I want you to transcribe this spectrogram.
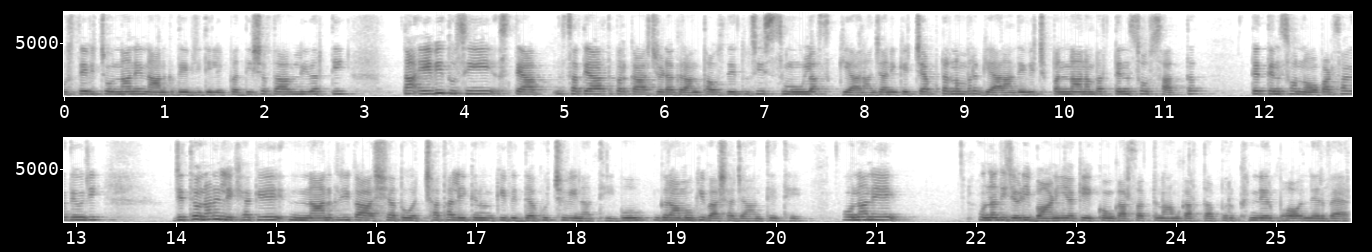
ਉਸ ਦੇ ਵਿੱਚ ਉਹਨਾਂ ਨੇ ਨਾਨਕ ਦੇਵ ਜੀ ਦੇ ਲਈ ਪੱਦੀ ਸ਼ਬਦਾਵਲੀ ਵਰਤੀ। ਤਾਂ ਇਹ ਵੀ ਤੁਸੀਂ ਸਤਿਆ- ਸਤਿਆਰਥ ਪ੍ਰਕਾਸ਼ ਜਿਹੜਾ ਗ੍ਰੰਥ ਆ ਉਸ ਦੇ ਤੁਸੀਂ ਸਮੂਲਾ 11 ਯਾਨੀ ਕਿ ਚੈਪਟਰ ਨੰਬਰ 11 ਦੇ ਵਿੱਚ ਪੰਨਾ ਨੰਬਰ 307 ਤੇ 309 ਪੜ ਸਕਦੇ ਹੋ ਜੀ। जिथे उन्होंने लिखा कि नानक जी का आशा तो अच्छा था लेकिन उनकी विद्या कुछ भी ना थी वो ग्रामों की भाषा जानते थे उन्होंने ਉਹਨਾਂ ਦੀ ਜਿਹੜੀ ਬਾਣੀ ਆ ਕਿ ਏਕ ਓੰਕਾਰ ਸਤਨਾਮ ਕਰਤਾ ਪੁਰਖ ਨਿਰਭਉ ਨਿਰਵੈਰ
